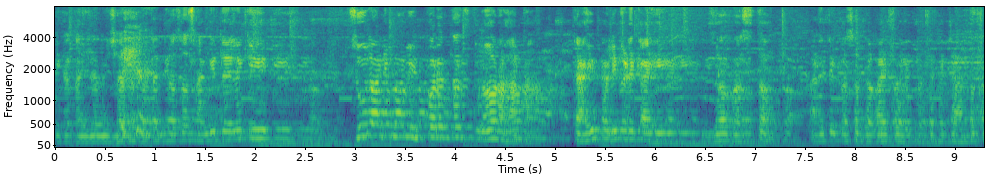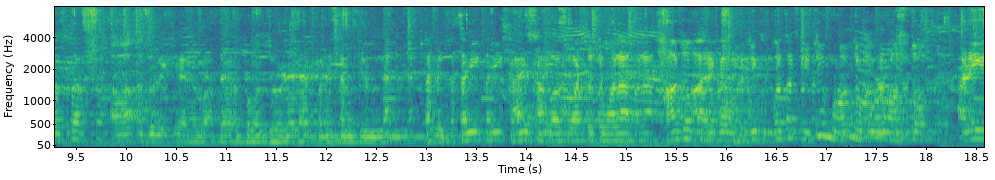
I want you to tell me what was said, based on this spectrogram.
एका काहीला विचारलं त्यांनी असं सांगितलेलं की चूल आणि मूल इथपर्यंतच न राहता त्याही पलीकडे काही जग असतं आणि ते कसं जगायचं हे प्रत्येकाच्या हातात असतं अजून एक अ, आपल्यासोबत जोडलेल्या आहेत परिसरातील काही काही काय सांगावं असं वाटतं तुम्हाला? हा जो कार्यक्रम हळदी कुंभाचा म्हणजे किती महत्त्वपूर्ण असतो. आणि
